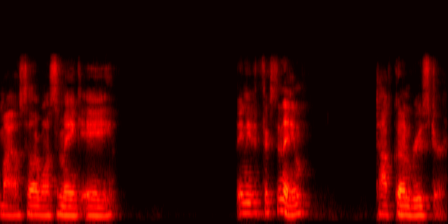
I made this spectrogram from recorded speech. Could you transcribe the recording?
Miles Teller wants to make a. They need to fix the name, Top Gun Rooster.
